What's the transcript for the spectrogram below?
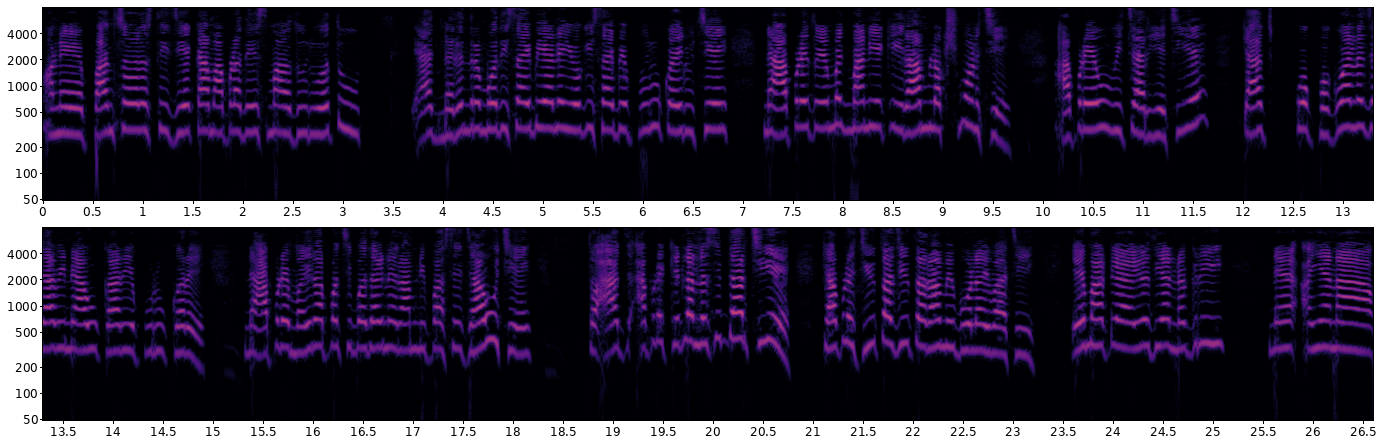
અને પાંચસો વર્ષથી જે કામ આપણા દેશમાં અધૂરું હતું, આજ નરેન્દ્ર મોદી સાહેબે અને યોગી સાહેબે પૂરું કર્યું છે ને આપણે તો એમ જ માનીએ કે રામ લક્ષ્મણ છે. આપણે એવું વિચારીએ છીએ કે આજ કોક ભગવાન જ આવીને આવું કાર્ય પૂરું કરે ને આપણે મહિલા પછી બધાને રામની પાસે જવું છે, તો આજ આપણે કેટલા નસીબદાર છીએ કે આપણે જીવતા જીવતા રામે બોલાવ્યા છીએ એ માટે અયોધ્યા નગરી ને અહીંયાના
